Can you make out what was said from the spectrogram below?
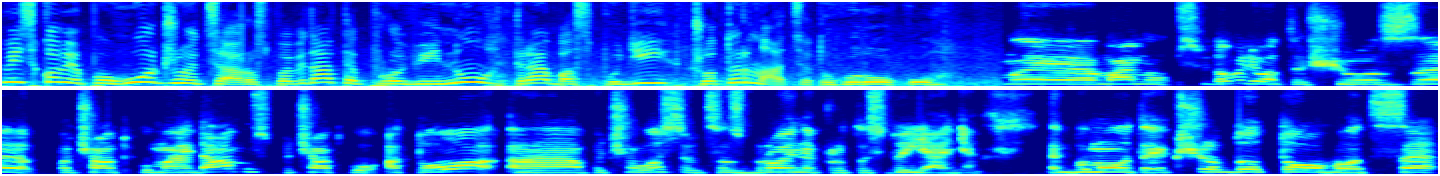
Військові погоджуються, розповідати про війну треба з подій 14-го року. Ми маємо усвідомлювати, що з початку майдану, з початку АТО е, почалося це збройне протистояння. Так би мовити, якщо до того це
